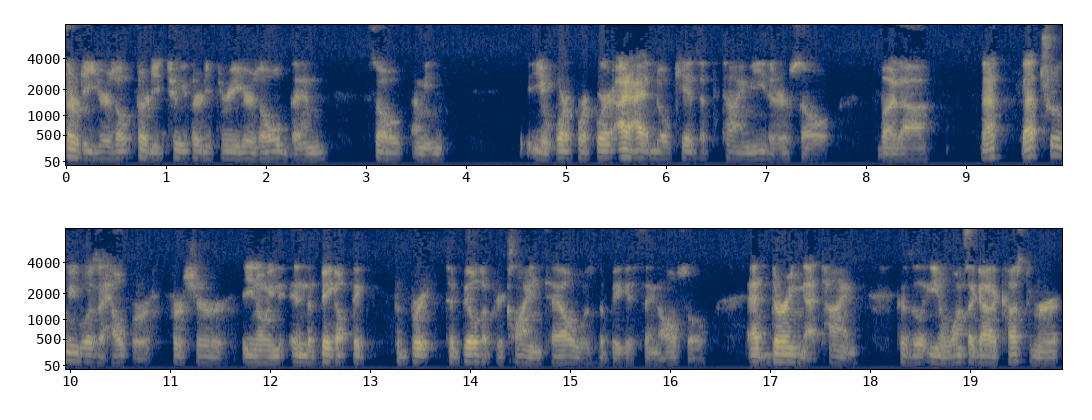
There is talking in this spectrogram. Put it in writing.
30 years old 32 33 years old then. So i mean you work work work. I, I had no kids at the time either so but uh that that truly was a helper for sure. You know in, in the big up the, the br- to build up your clientele was the biggest thing also at during that time. Because you know once i got a customer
